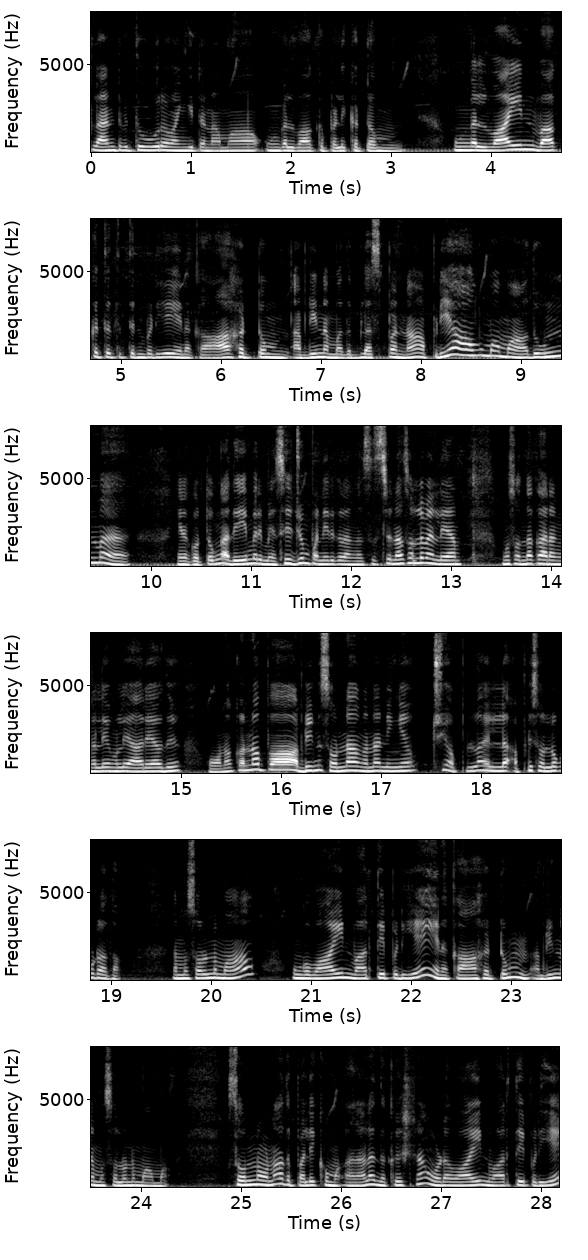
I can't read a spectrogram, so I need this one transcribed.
பிளான்ட் விற்று ஊரை வாங்கிட்டேனாமா உங்கள் வாக்கு பழிக்கட்டும். உங்கள் வாயின் வாக்கு தத்துவத்தின்படியே எனக்கு ஆகட்டும் அப்படின்னு நம்ம அதை ப்ளஸ் பண்ணால் அப்படியே ஆகுமாம்மா அது உண்மை. எனக்கு ஒருத்தவங்க அதே மாதிரி மெசேஜும் பண்ணியிருக்கிறாங்க. சிஸ்டர் நான் சொல்லுவேன் இல்லையா உங்கள் சொந்தக்காரங்களே உங்களை யாரையாவது உனக்கு என்னப்பா? அப்படின்னு சொன்னாங்கன்னா நீங்கள் சி அப்படிலாம் இல்லை. அப்படி சொல்லக்கூடாதான். நம்ம சொல்லணுமா? உங்கள் வாயின் வார்த்தைப்படியே எனக்கு ஆகட்டும் அப்படின்னு நம்ம சொல்லணுமாமா சொன்னோன்னா அது பழிக்குமா? அதனால் இந்த கிருஷ்ணாவோட வாயின் வார்த்தைப்படியே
